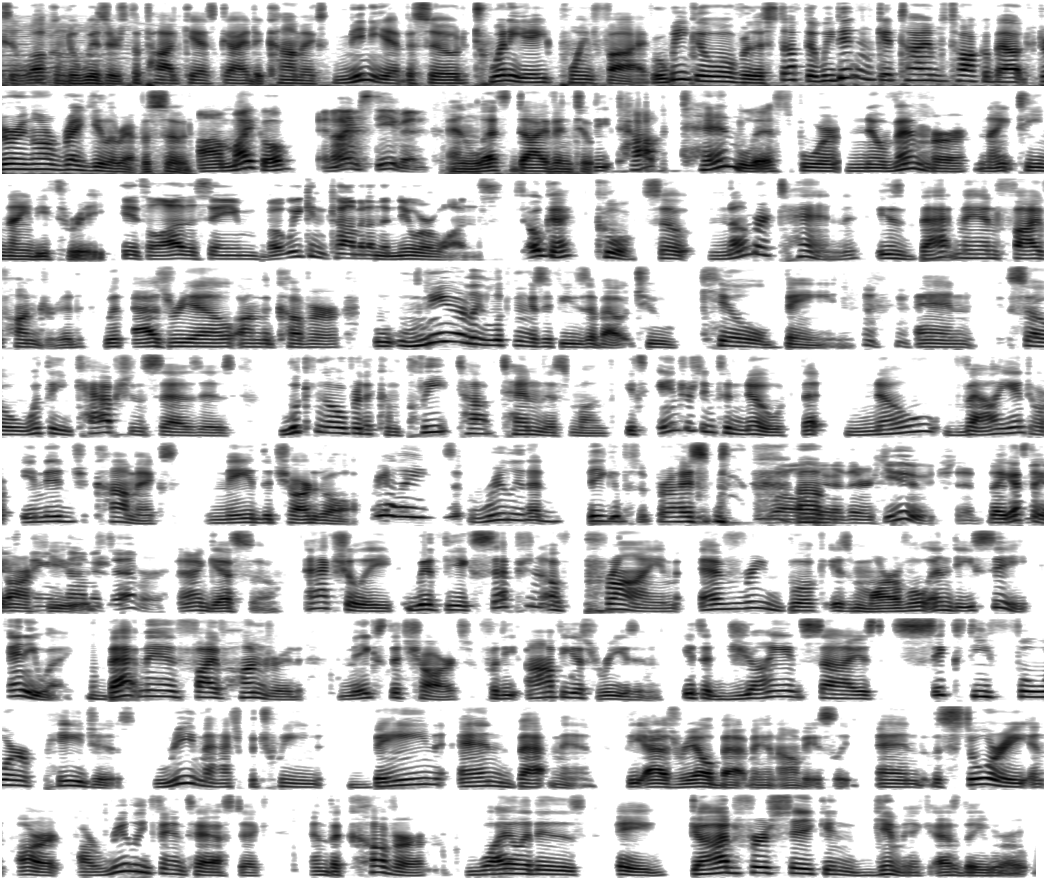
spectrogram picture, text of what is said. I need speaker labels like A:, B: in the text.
A: Geeks, and welcome to Wizards, the podcast guide to comics, mini episode 28.5, where we go over the stuff that we didn't get time to talk about during our regular episode. I'm Michael,
B: And I'm Steven.
A: and let's dive into the top 10 list for November 1993.
C: It's a lot of the same, but we can comment on the newer ones.
A: Okay, cool. So, number 10 is Batman 500 with Azrael on the cover, nearly looking as if he's about to kill Bane. and so, what the caption says is Looking over the complete top 10 this month, it's interesting to note that no Valiant or Image comics made the chart at all. Really? Is it really that big of a surprise?
C: Well,
A: Um,
C: they're, they're huge. They're
A: I guess they are huge.
C: comics ever.
A: I guess so. Actually, with the exception of Prime, every book is Marvel and DC. Anyway, Batman 500 makes the charts for the obvious reason. It's a giant sized 64 pages rematch between Bane and Batman. The Azrael Batman, obviously. And the story and art are really fantastic, and the cover, while it is a godforsaken gimmick, as they wrote.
